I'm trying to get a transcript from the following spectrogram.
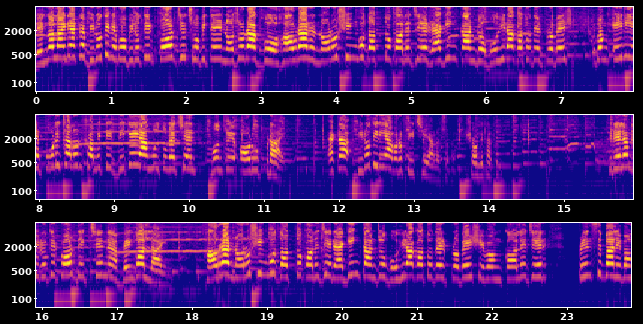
বেঙ্গল লাইনে একটা বিরতি নেব। বিরতির পর যে ছবিতে নজর রাখব, হাওড়ার নরসিংহ দত্ত কলেজে র্যাগিং কাণ্ড, বহিরাগতদের প্রবেশ এবং এই নিয়ে পরিচালন সমিতির দিকেই আঙুল তুলেছেন মন্ত্রী অরূপ রায়। একটা বিরতি নিয়ে আবারও ফিরছি এই আলোচনায়। সঙ্গে থাকুন। ফিরে এলাম বিরতির পর, দেখছেন বেঙ্গল লাইন। হাওড়ার নরসিংহ দত্ত কলেজে র্যাগিং কাণ্ড, বহিরাগতদের প্রবেশ এবং কলেজের প্রিন্সিপাল এবং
